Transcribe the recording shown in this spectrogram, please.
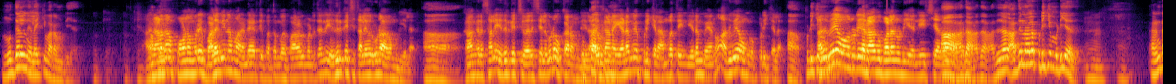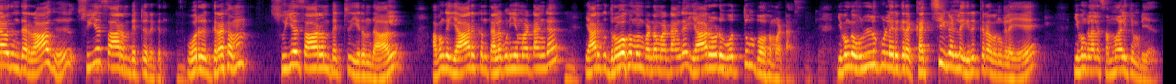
முதல் நிலைக்கு வர முடியாது. அதனால தான் போன முறை பலவீனமா ரெண்டாயிரத்தி பத்தொன்பது பாராளுமன்ற தேர்தல் எதிர்க்கட்சி தலைவர் கூட ஆக முடியல. காங்கிரஸால எதிர்க்கட்சி வரிசையில கூட உட்கார முடியல. அதுக்கான இடமே பிடிக்கல. 55 இடம் வேணும். அதுவே அவங்க பிடிக்கல. அதுவே அவருடைய ராகு பலனுடைய நீட்சியா ஆ, தான் அதான் அதான். அது அதனால பிடிக்க முடியாது. ரெண்டாவது இந்த ராகு சுயசாரம் பெற்று இருக்குது. ஒரு கிரகம் சுயசாரம் பெற்று இருந்தால் அவங்க யாருக்கும் தலகுனிய மாட்டாங்க ம். யாருக்கும் துரோகமும் பண்ண மாட்டாங்க யாரோடு ஒத்தும் போக மாட்டாங்க. இவங்க உள்ளுக்குள்ள இருக்கிற கட்சிகளில் இருக்கிறவங்களையே இவங்களால சமாளிக்க முடியாது.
